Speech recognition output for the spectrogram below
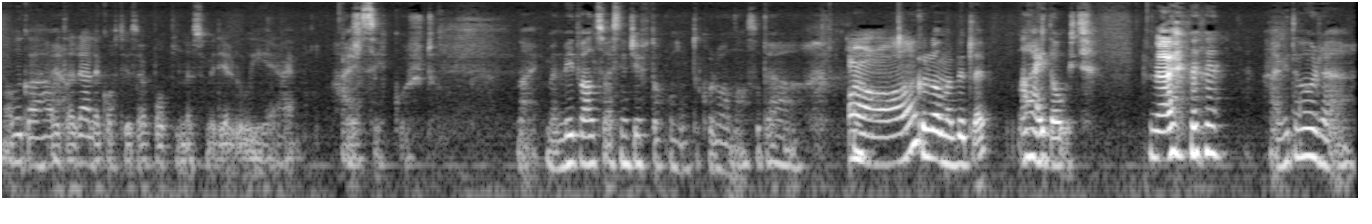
man vill gå och ha det där gott i så här bobblorna som är det och är hemma. Helt säkert. Nej, men vi var alltså sen gift och under corona så det är Ja. Corona bitte. Nej, då inte. Nej. Nej, vi tar det.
